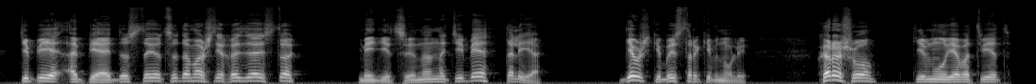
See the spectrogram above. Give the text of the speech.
— тебе опять достается домашнее хозяйство. Медицина на тебе, Талия. Девушки быстро кивнули. «Хорошо», — кивнул я в ответ.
